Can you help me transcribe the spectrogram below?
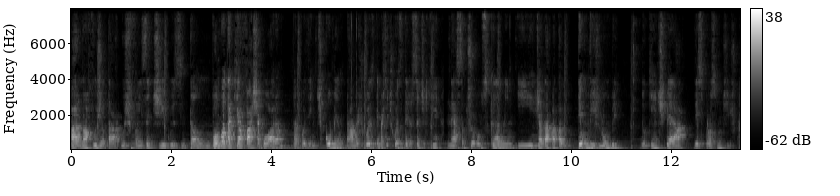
para não afugentar os fãs antigos. Então, vamos botar aqui a faixa agora para poder a gente comentar mais coisas. Tem bastante coisa interessante aqui nessa Troubles Coming e já dá para ter um vislumbre do que a gente esperar desse próximo disco.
